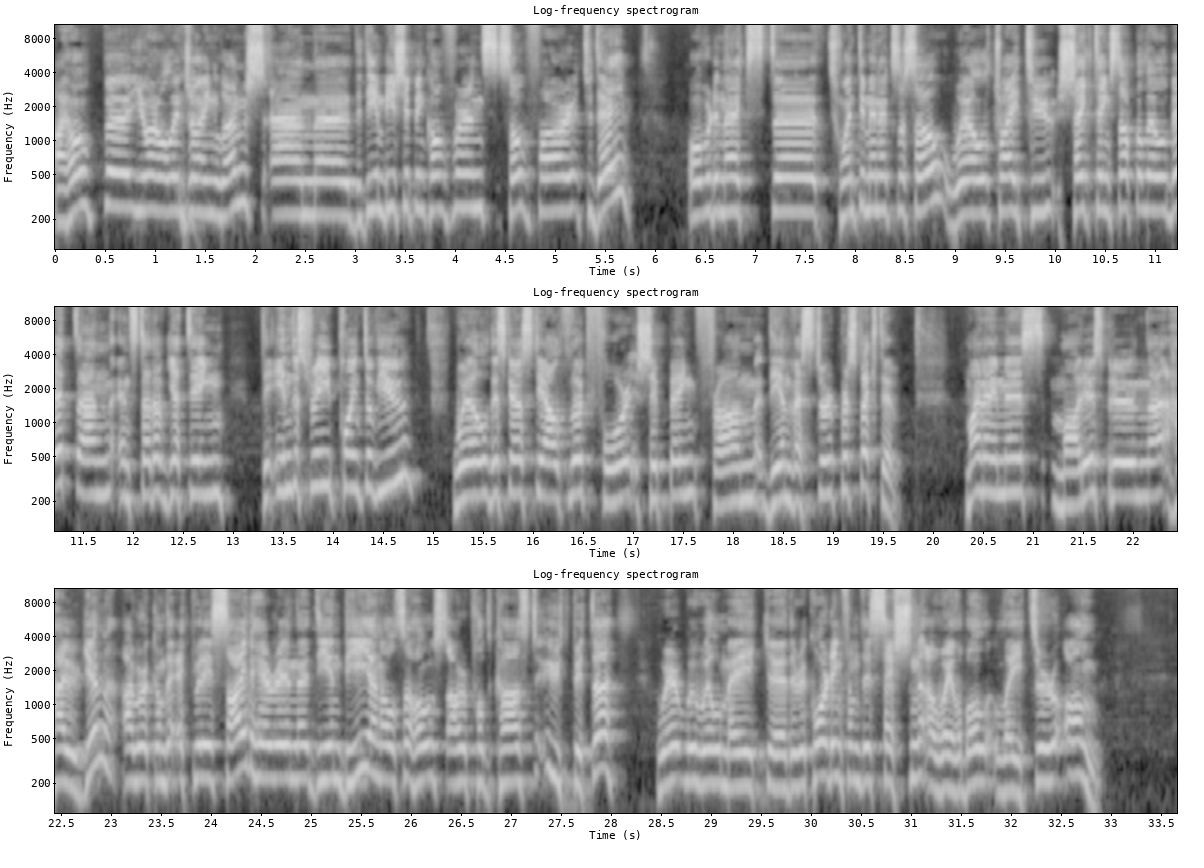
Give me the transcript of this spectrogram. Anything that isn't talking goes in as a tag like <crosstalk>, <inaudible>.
I hope uh, you are all enjoying lunch and uh, the DMB Shipping Conference so far today. Over the next uh, 20 minutes or so, we'll try to shake things up a little bit and instead of getting the industry point of view, we'll discuss the outlook for shipping from the investor perspective. My name is Marius Brun Haugen. I work on the equity side here in DNB and also host our podcast Utbytte, where we will make uh, the recording from this session available later on.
